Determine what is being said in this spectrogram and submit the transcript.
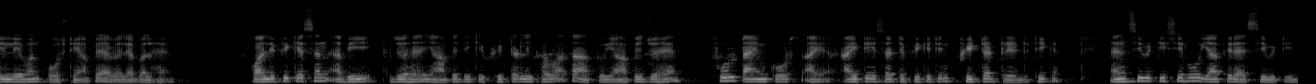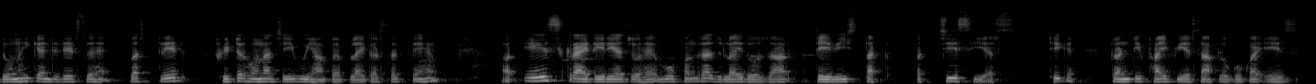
इलेवन पोस्ट यहाँ पे अवेलेबल है। क्वालिफिकेशन अभी जो है यहाँ पे देखिए फिटर लिखा हुआ था तो यहाँ पे जो है full time course I T certificate in fitter trade ठीक है? एन से हो या फिर एससीबीटी दोनों ही कैंडिडेट्स जो है, बस ट्रेड फिटर होना चाहिए, वो यहाँ पे अप्लाई कर सकते हैं। और एज क्राइटेरिया जो है, वो पंद्रह जुलाई दो हज़ार तेईस तक, पच्चीस ईयर्स ठीक है? ट्वेंटी फाइव ईयर्स आप लोगों का एज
